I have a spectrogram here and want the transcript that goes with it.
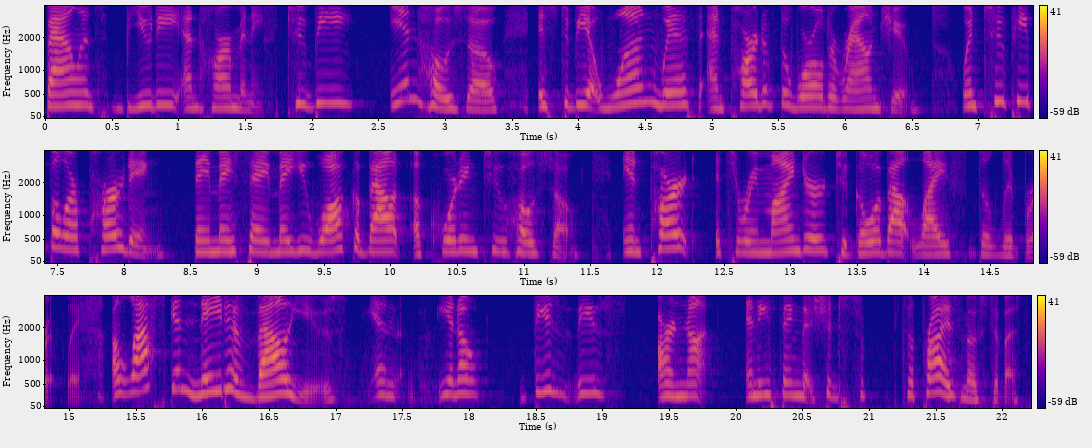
balance, beauty, and harmony. To be in Hózhó is to be at one with and part of the world around you. When two people are parting, they may say, May you walk about according to Hózhó. In part, it's a reminder to go about life deliberately. Alaskan native values, and you know, these these are not anything that should su- surprise most of us.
